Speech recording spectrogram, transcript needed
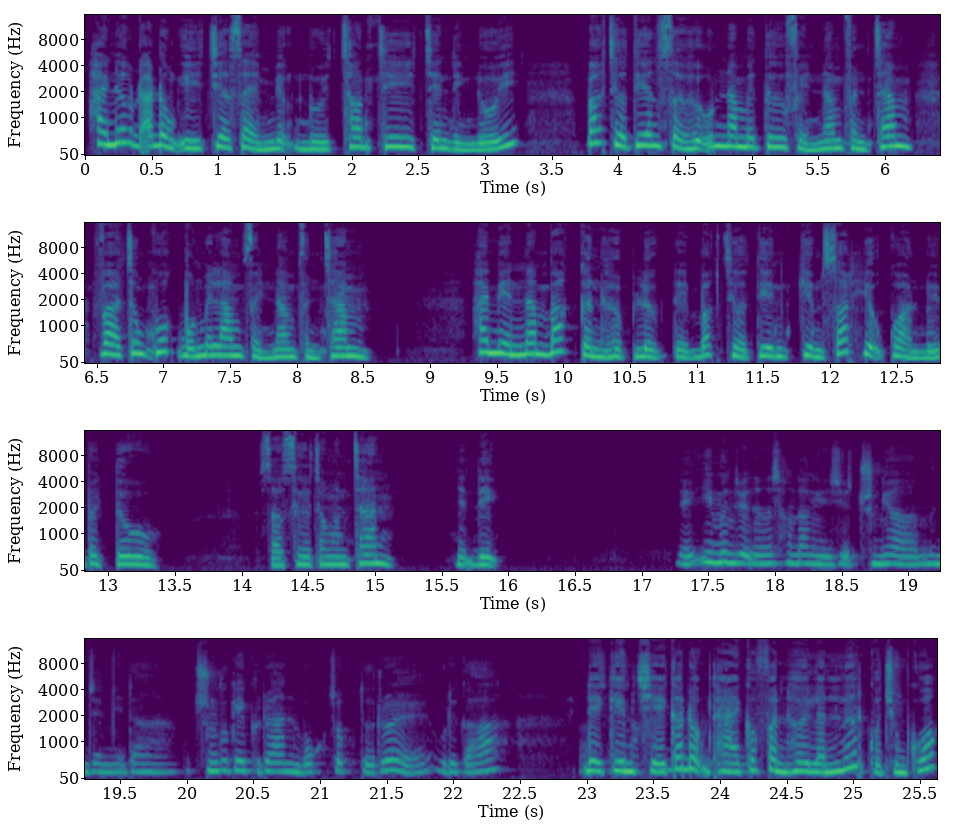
hai nước đã đồng ý chia sẻ miệng núi Chonchi trên đỉnh núi. Bắc Triều Tiên sở hữu 54,5% và Trung Quốc 45,5%. Hai miền Nam Bắc cần hợp lực để Bắc Triều Tiên kiểm soát hiệu quả núi Bạch Tu. Giáo sư Trong Ngân Chan nhận định. 네, 이 문제는 상당히 이제 중요한 문제입니다. 중국의 그러한 목적들을 우리가 để kiềm chế các động thái có phần hơi lấn lướt của Trung Quốc,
